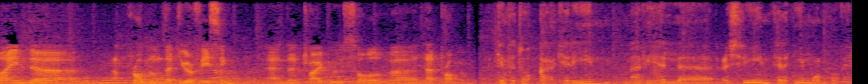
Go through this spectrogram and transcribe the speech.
find uh, a problem that you're facing and then try to solve uh, that problem. كنت أتوقع كريم ما فيها إلا 20 30 موظف.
